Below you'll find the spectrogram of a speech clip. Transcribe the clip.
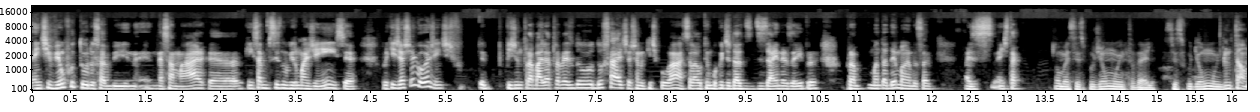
a, gente vê um futuro, sabe, nessa marca. Quem sabe vocês não viram uma agência? Porque já chegou a gente tipo, pedindo trabalho através do, do site, achando que, tipo, ah, sei lá, eu tenho um banco de dados de designers aí pra, pra mandar demanda, sabe? Mas a gente tá. Oh, mas vocês podiam muito, velho. Vocês podiam muito. Então,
